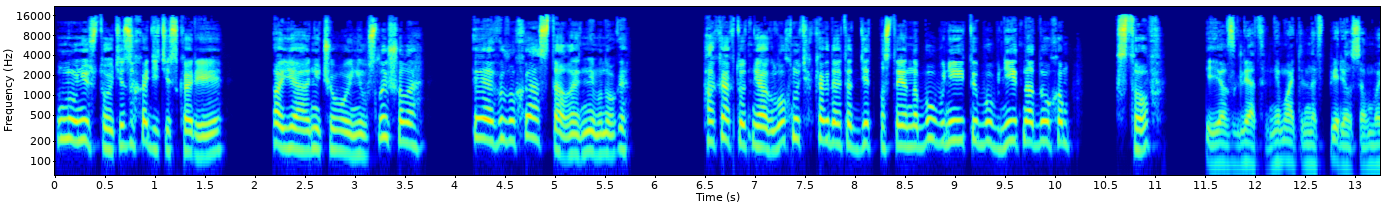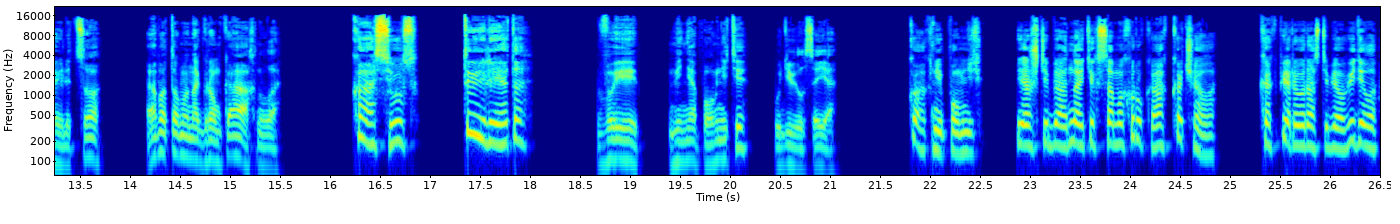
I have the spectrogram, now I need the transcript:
Ну не стойте, заходите скорее. А я ничего и не услышала. Я глуха стала немного. А как тут не оглохнуть, когда этот дед постоянно бубнит и бубнит над ухом? Стоп!» Ее взгляд внимательно вперился в мое лицо, а потом она громко ахнула. «Кассиус, ты ли это?» «Вы меня помните?» — удивился я. «Как не помнить? Я ж тебя на этих самых руках качала. Как первый раз тебя увидела,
